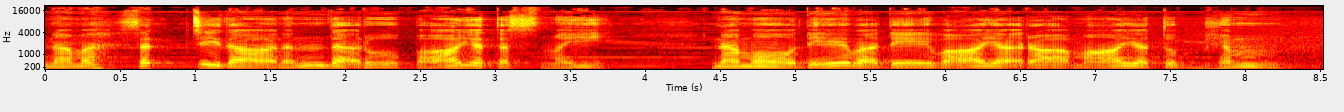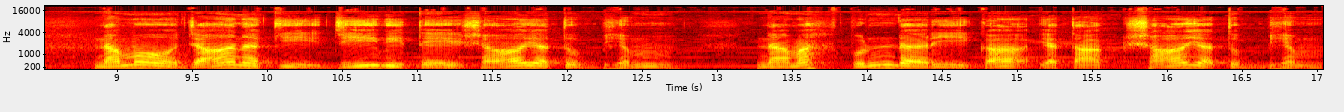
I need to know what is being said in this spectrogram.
नमः सच्चिदानन्दरूपाय तस्मै। नमो देवदेवाय रामाय तुभ्यं। नमो जानकीजीवितेशाय तुभ्यं। नमः पुण्डरीकायताक्षाय तुभ्यम्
